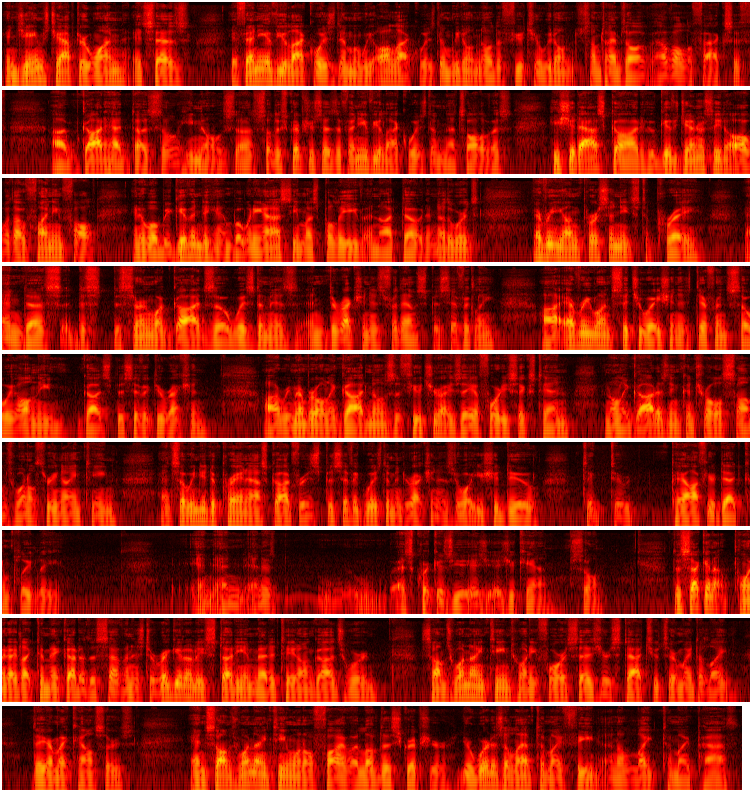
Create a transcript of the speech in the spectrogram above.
In James chapter 1, it says, If any of you lack wisdom, and we all lack wisdom, we don't know the future, we don't sometimes all have all the facts. If uh, God had does though, He knows. Uh, so the Scripture says, if any of you lack wisdom, that's all of us, he should ask God, who gives generously to all without finding fault, and it will be given to him. But when he asks, he must believe and not doubt. In other words, every young person needs to pray and uh, dis- discern what God's uh, wisdom is and direction is for them specifically. Uh, everyone's situation is different, so we all need God's specific direction. Uh, remember, only God knows the future, Isaiah 46:10, and only God is in control, Psalms 103:19. And so we need to pray and ask God for His specific wisdom and direction as to what you should do to, to pay off your debt completely and, and, and as, as quick as you, as, as you can. So, the second point I'd like to make out of the seven is to regularly study and meditate on God's Word. Psalms 119, 24 says, Your statutes are my delight, they are my counselors. And Psalms 119, 105, I love this scripture. Your word is a lamp to my feet and a light to my path.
